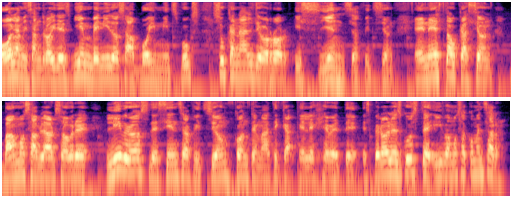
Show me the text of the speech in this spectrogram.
Hola mis androides, bienvenidos a Boy Meets Books, su canal de horror y ciencia ficción. En esta ocasión vamos a hablar sobre libros de ciencia ficción con temática LGBT. Espero les guste y vamos a comenzar.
